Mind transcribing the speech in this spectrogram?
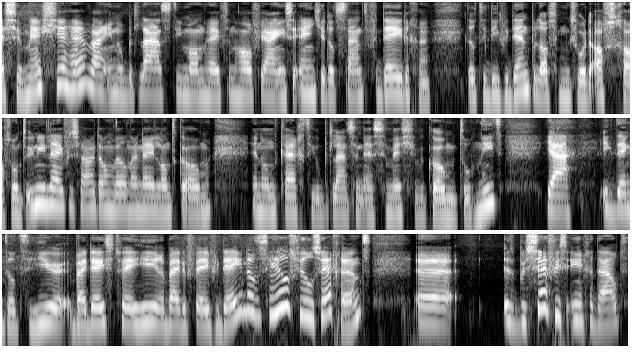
sms'je. Hè, waarin op het laatst die man heeft een half jaar in zijn eentje dat staan te verdedigen. Dat de dividendbelasting moest worden afgeschaft. Want Unilever zou dan wel naar Nederland komen. En dan krijgt hij op het laatst een sms'je: we komen toch niet. Ja, ik denk dat hier bij deze twee heren bij de VVD, en dat is heel veelzeggend, uh, het besef is ingedaald.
